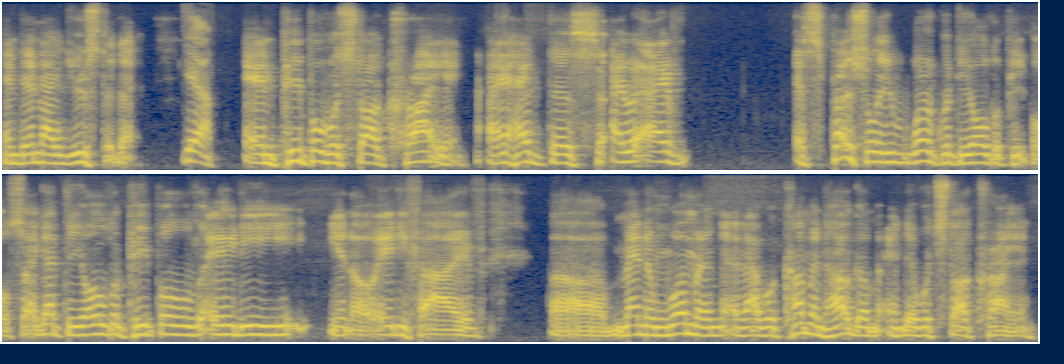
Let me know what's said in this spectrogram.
and then I used to that. Yeah. And people would start crying. I had this. I, I've especially work with the older people. So I got the older people, 80, you know, 85 uh, men and women, and I would come and hug them, and they would start crying.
